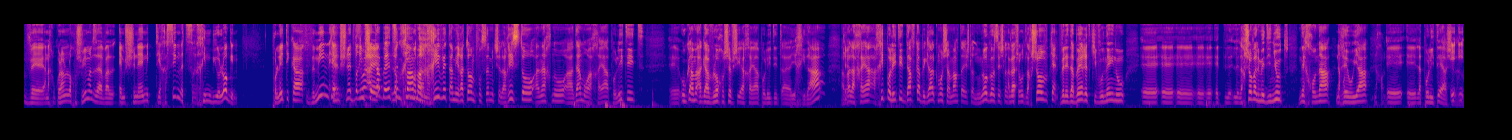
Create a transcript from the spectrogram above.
ואנחנו כולנו לא חושבים על זה, אבל הם שניהם מתייחסים לצרכים ביולוגיים. פוליטיקה ומין הם שני דברים כן. זאת אומרת, אתה בעצם שלוקחים פעם אותנו. מרחיב את אמירתו המפורסמת של אריסטו, אנחנו, האדם הוא החיה הפוליטית. אה, הוא גם, אגב, לא חושב שהיא החיה הפוליטית היחידה, כן. אבל החיה הכי פוליטית, דווקא בגלל, כמו שאמרת, יש לנו לוגוס, יש לנו אבל- אפשרות לחשוב כן. ולדבר את כיווננו, אה, אה, אה, אה, אה, את- לחשוב על מדיניות נכונה, נכון, ראויה, נכון. אה, אה, לפוליטאה שלנו. היא-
